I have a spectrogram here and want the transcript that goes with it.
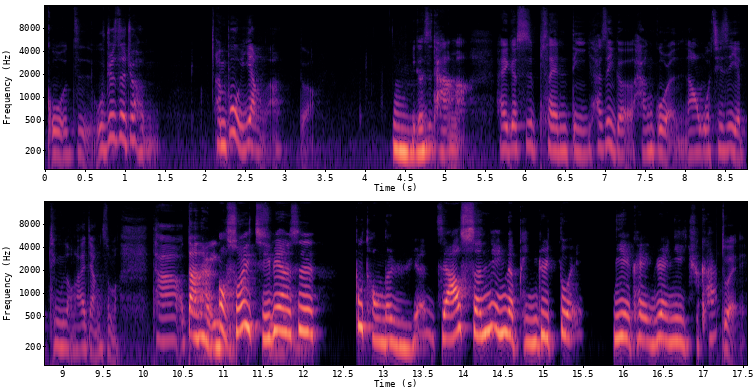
锅子。我觉得这就很很不一样了，对吧？嗯，一个是他嘛。还有一个是 Plan D，他是一个韩国人，然后我其实也听不懂他在讲什么。他当然哦，所以即便是不同的语言，只要声音的频率对，你也可以愿意去看。对，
